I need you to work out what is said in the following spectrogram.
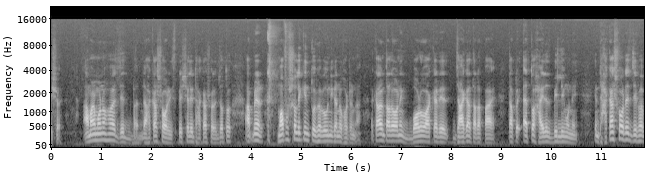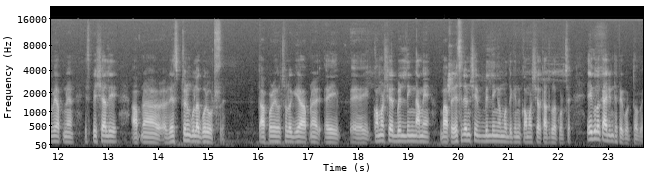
বিষয়। আমার মনে হয় যে ঢাকা শহরে স্পেশালি ঢাকা শহরে, যত আপনার মফস্বলে কিন্তু ওইভাবে অগ্নিকাণ্ড ঘটে না? কারণ তারা অনেক বড় আকারে জায়গা তারা পায়, তারপরে এত হাইরাইজ বিল্ডিংও নেই। কিন্তু ঢাকা শহরে যেভাবে আপনার স্পেশালি আপনার রেস্টুরেন্টগুলো গড়ে উঠছে, তারপরে হচ্ছে হলো গিয়ে আপনার এই কমার্শিয়াল বিল্ডিং নামে বা রেসিডেন্সিয়াল বিল্ডিং এর মধ্যে কিন্তু কমার্শিয়াল কাজগুলো করছে, এগুলোকে আইডেন্টিফাই করতে হবে।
